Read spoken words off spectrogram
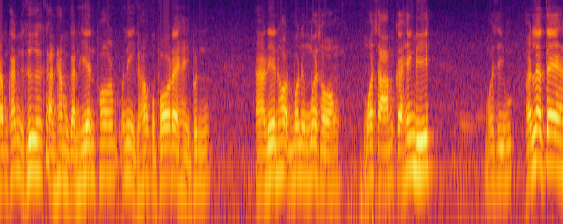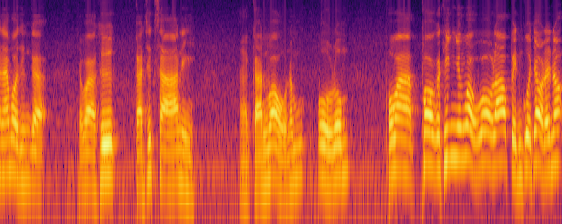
สำคัญก็คือการทำการเรียนพออันนี้ก็เขาก็พอได้ให้เพิ่นอ่าเรียนฮอดมหนึ่งมสองมสามก็แห่งดีมสี่อันแล้วแต่นะพอถึงก็แต่ว่าคือการศึกษานี่การว้าน้ำโอ้ลมเพราะว่าพ่อกระทิ้งยังว่าว่าเล่าเป็นกลัวเจ้าได้เนาะ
